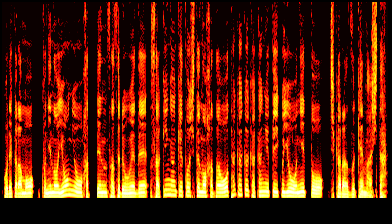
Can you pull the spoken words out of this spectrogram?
これからも国の農業を発展させる上で先駆けとしての旗を高く掲げていくようにと力づけました。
